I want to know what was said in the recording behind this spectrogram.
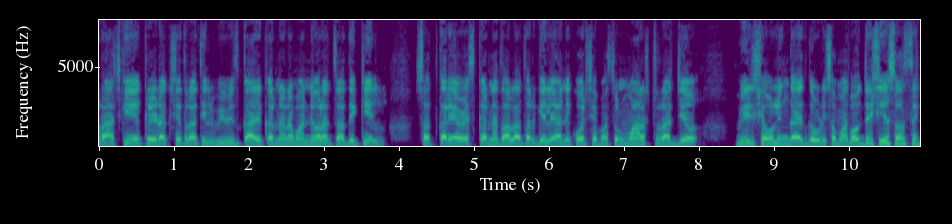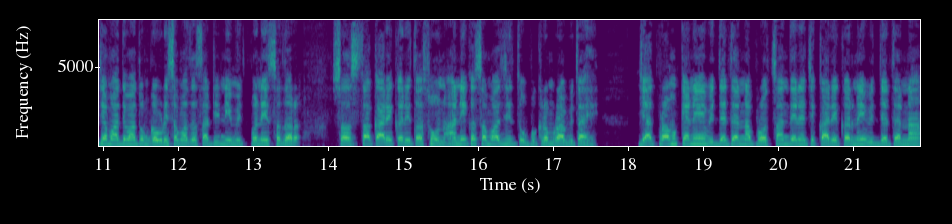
राजकीय क्रीडा क्षेत्रातील विविध कार्य करणाऱ्या मान्यवरांचा देखील सत्कार यावेळेस करण्यात आला. तर गेल्या अनेक वर्षापासून महाराष्ट्र राज्य वीरशैव लिंगायत गवडी समाज बौद्धशीय संस्थेच्या माध्यमातून गवडी समाजासाठी नियमितपणे सदर संस्था कार्य करीत असून अनेक समाजित उपक्रम राबवित आहे. ज्यात प्रामुख्याने विद्यार्थ्यांना प्रोत्साहन देण्याचे कार्य करणे विद्यार्थ्यांना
